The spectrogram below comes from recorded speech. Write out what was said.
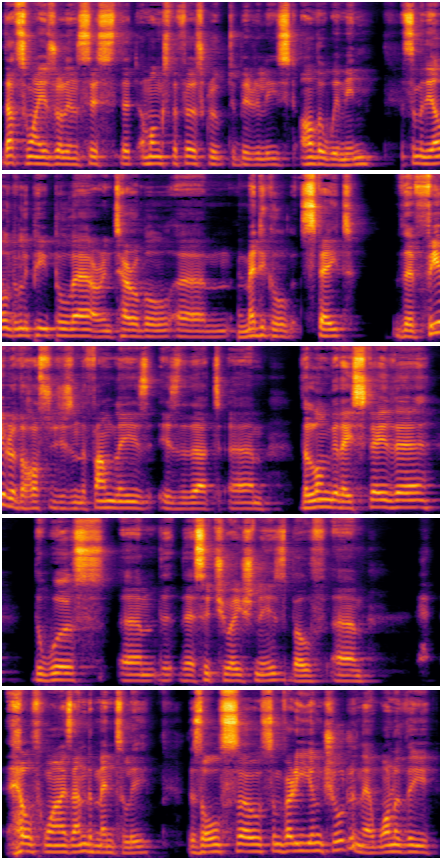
That's why Israel insists that amongst the first group to be released are the women. Some of the elderly people there are in terrible um, medical state. The fear of the hostages and the families is that um, the longer they stay there, the worse um, the, their situation is, both um, health wise and mentally. There's also some very young children there. One of the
